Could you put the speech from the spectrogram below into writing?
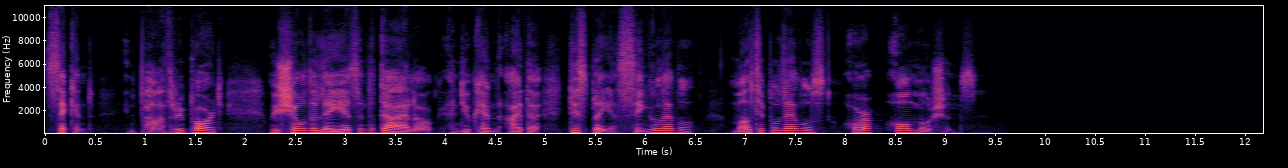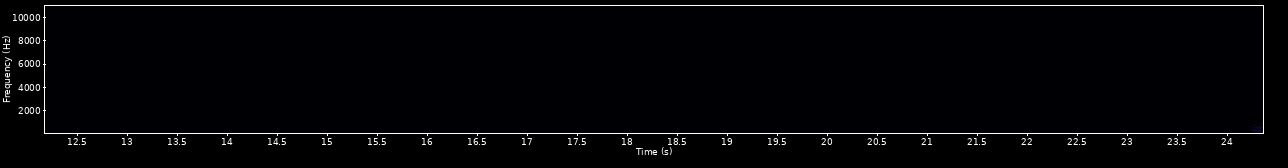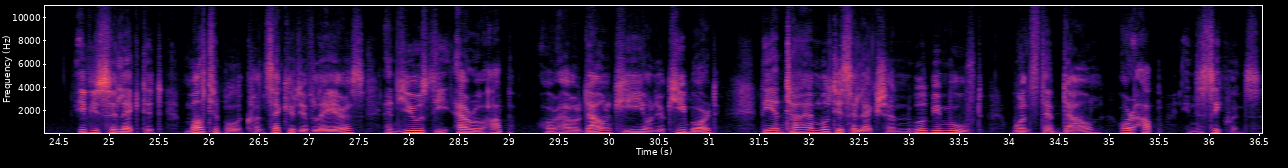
Second, in Path Report, we show the layers in the dialog and you can either display a single level, multiple levels or all motions. If you selected multiple consecutive layers and use the arrow up or arrow down key on your keyboard, the entire multi-selection will be moved one step down or up in the sequence.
